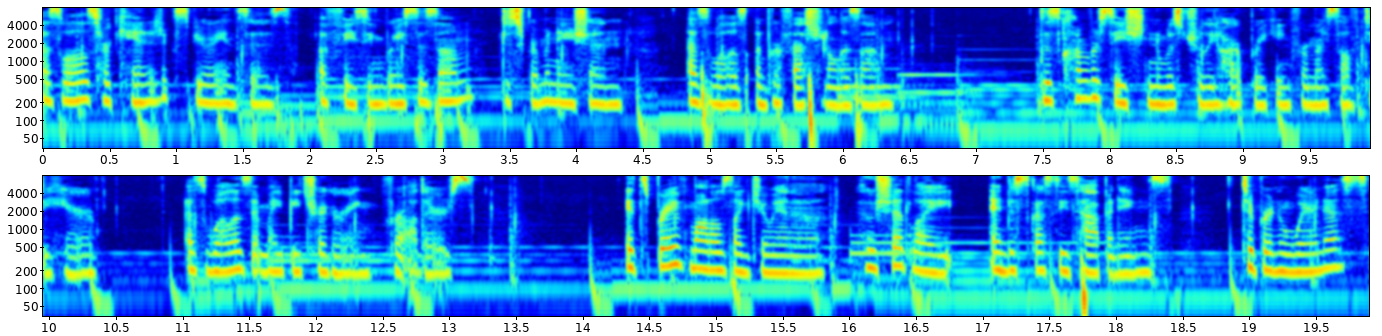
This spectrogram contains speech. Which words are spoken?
as well as her candid experiences of facing racism, discrimination, as well as unprofessionalism. This conversation was truly heartbreaking for myself to hear, as well as it might be triggering for others. It's brave models like Joana who shed light and discuss these happenings to bring awareness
